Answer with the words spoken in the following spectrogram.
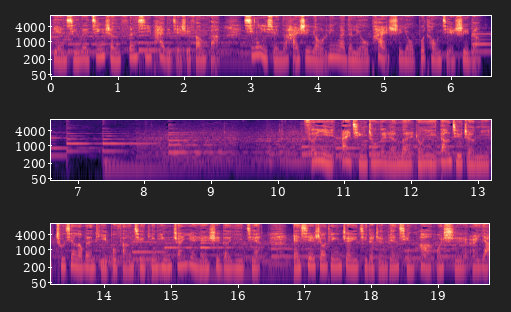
典型的精神分析派的解释方法。心理学呢，还是有另外的流派是有不同解释的。所以，爱情中的人们容易当局者迷，出现了问题，不妨去听听专业人士的意见。感谢收听这一期的枕边情话，我是尔雅。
